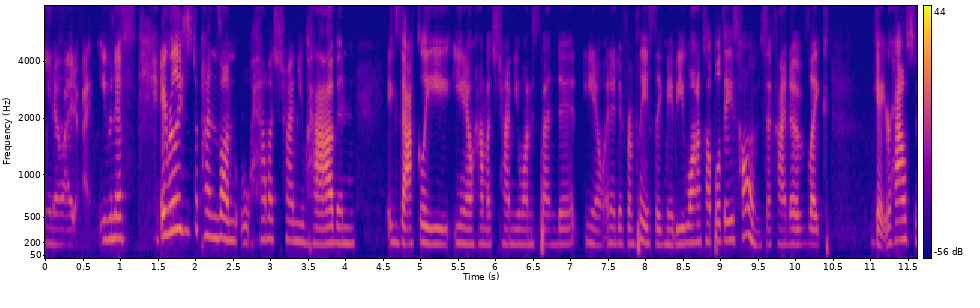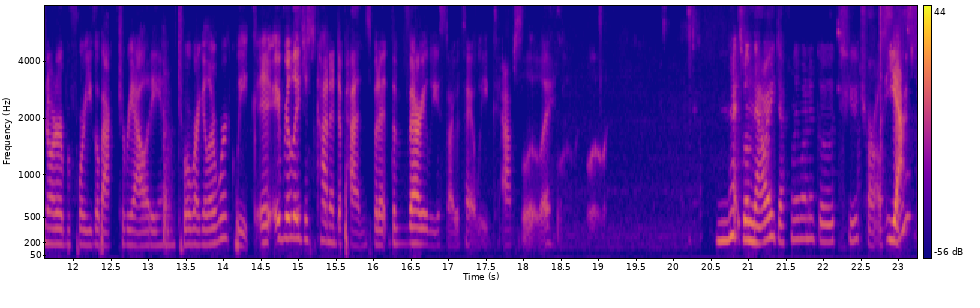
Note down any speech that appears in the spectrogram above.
You know I, I, even if it really just depends on how much time you have and exactly you know how much time you want to spend it you know in a different place. Like maybe you want a couple days home to kind of like get your house in order before you go back to reality and to a regular work week. It, it really just kind of depends but at the very least i would say a week. Absolutely Nice. Well, now I definitely want to go to Charleston. Yes,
